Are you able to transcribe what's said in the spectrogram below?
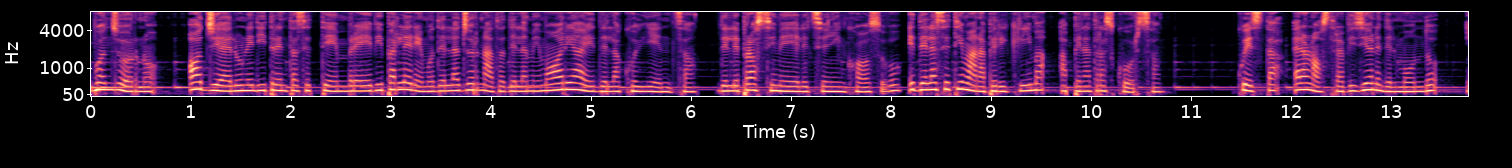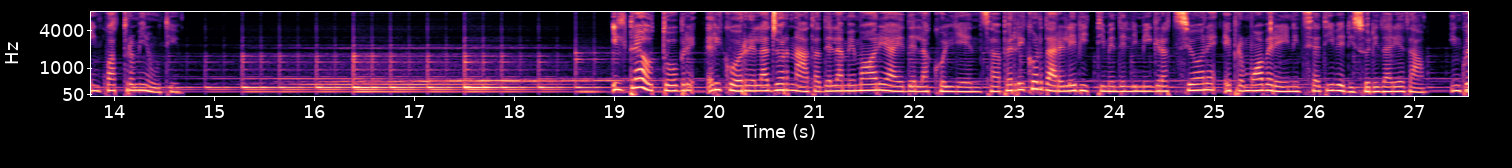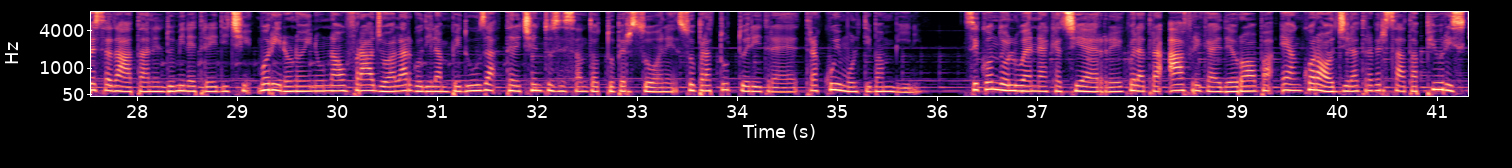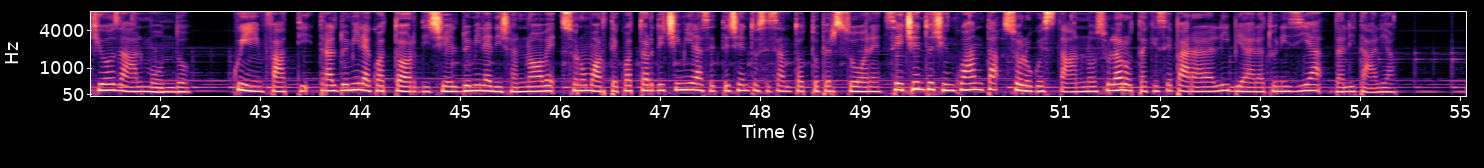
Buongiorno, oggi è lunedì 30 settembre e vi parleremo della giornata della memoria e dell'accoglienza, delle prossime elezioni in Kosovo e della settimana per il clima appena trascorsa. Questa è la nostra visione del mondo in 4 minuti. Il 3 ottobre ricorre la giornata della memoria e dell'accoglienza per ricordare le vittime dell'immigrazione e promuovere iniziative di solidarietà. In questa data, nel 2013, morirono in un naufragio a largo di Lampedusa 368 persone, soprattutto eritree, tra cui molti bambini. Secondo l'UNHCR, quella tra Africa ed Europa è ancora oggi la traversata più rischiosa al mondo. Qui infatti tra il 2014 e il 2019 sono morte 14.768 persone, 650 solo quest'anno sulla rotta che separa la Libia e la Tunisia dall'Italia.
